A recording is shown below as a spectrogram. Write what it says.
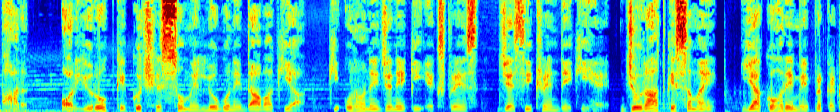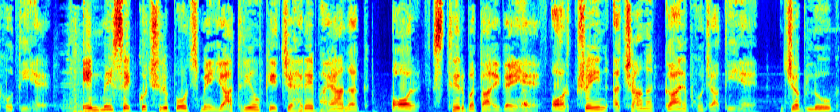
भारत और यूरोप के कुछ हिस्सों में लोगों ने दावा किया कि उन्होंने जनेटी एक्सप्रेस जैसी ट्रेन देखी है, जो रात के समय या कोहरे में प्रकट होती है। इनमें से कुछ रिपोर्ट्स में यात्रियों के चेहरे भयानक और स्थिर बताए गए हैं और ट्रेन अचानक गायब हो जाती है जब लोग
